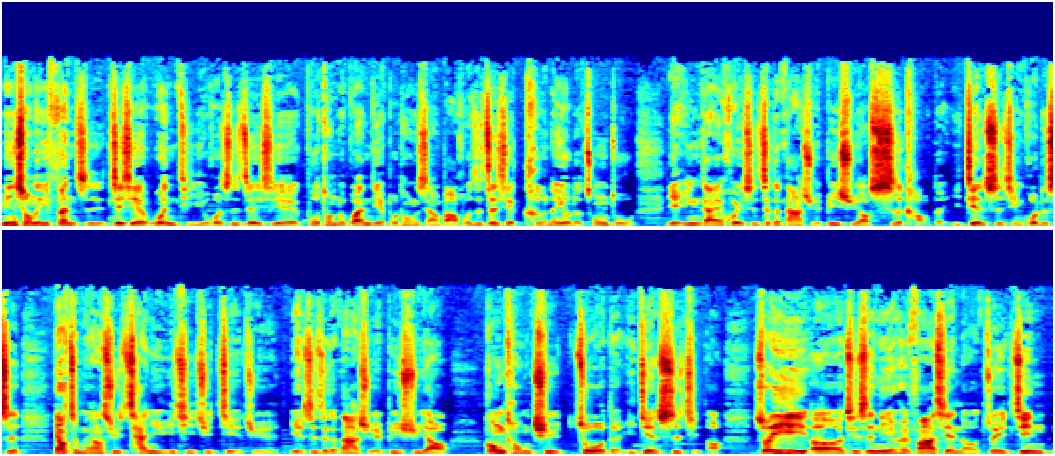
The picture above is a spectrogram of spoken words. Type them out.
民雄的一份子，这些问题，或是这些不同的观点、不同的想法，或是这些可能有的冲突，也应该会是这个大学必须要思考的一件事情，或者是要怎么样去参与、一起去解决，也是这个大学必须要共同去做的一件事情啊。所以，呃，其实你也会发现哦，最近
